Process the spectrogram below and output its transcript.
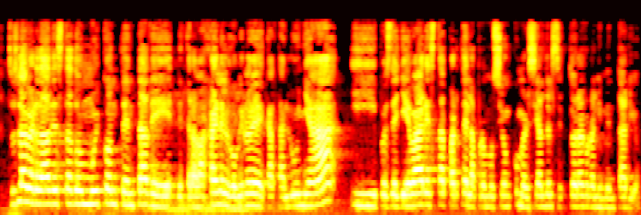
Entonces, la verdad, he estado muy contenta de, trabajar en el gobierno de Cataluña y pues de llevar esta parte de la promoción comercial del sector agroalimentario.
